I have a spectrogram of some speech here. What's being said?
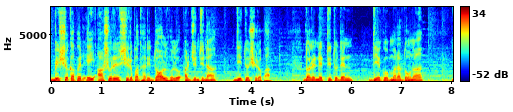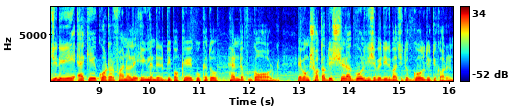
বিশ্বকাপের এই আসরের শিরোপাধারী দল হল আর্জেন্টিনা দ্বিতীয় শিরোপা। দলের নেতৃত্ব দেন দিয়েগো মারাদোনা যিনি একই কোয়ার্টার ফাইনালে ইংল্যান্ডের বিপক্ষে কুখ্যাত হ্যান্ড অফ গড এবং শতাব্দীর সেরা গোল হিসেবে নির্বাচিত গোল দুটি করেন।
